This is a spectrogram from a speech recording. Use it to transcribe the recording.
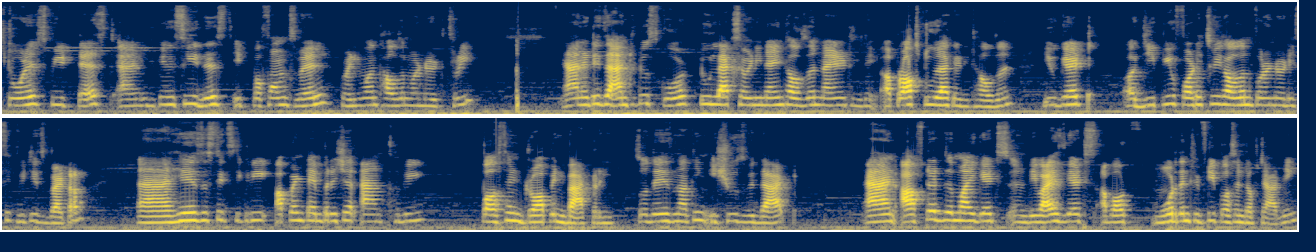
storage speed test and you can see this it performs well 21103 and it is the Antutu score 2,79,983 approx 2,80,000 you get a GPU 43,486 which is better. Uh, here's the 6 degree up in temperature and 3 percent drop in battery. So there is nothing issues with that. And after the my gets uh, device gets about more than 50% of charging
